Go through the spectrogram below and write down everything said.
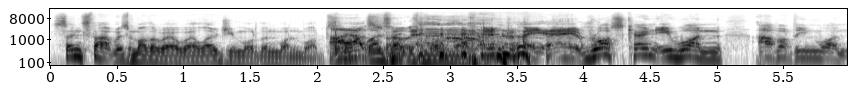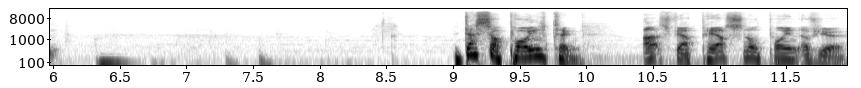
Since that was Motherwell, we allowed you more than one word. so Aye, that was that was more. right, uh, Ross County one, Aberdeen one. disappointing. That's for a personal point of view,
